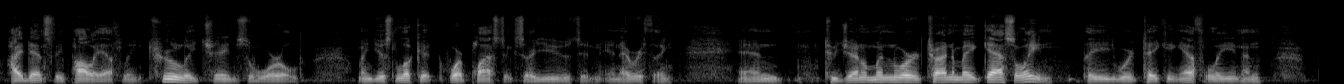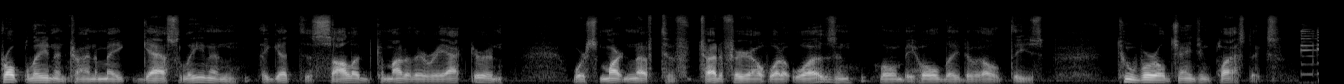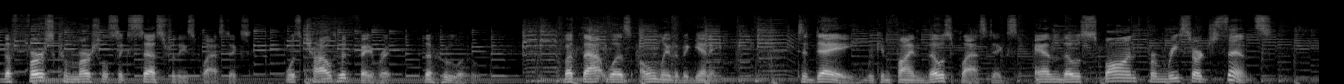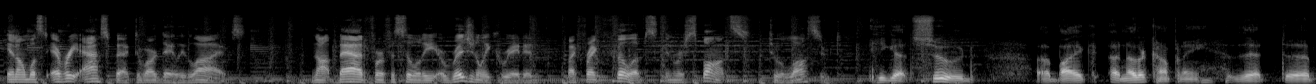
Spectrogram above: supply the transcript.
high density polyethylene truly changed the world. I mean, just look at where plastics are used in, in everything. And two gentlemen were trying to make gasoline. They were taking ethylene and propylene and trying to make gasoline, and they got the solid come out of their reactor and were smart enough to try to figure out what it was. And lo and behold, they developed these two world changing plastics. The first commercial success for these plastics was childhood favorite, the hula hoop. But that was only the beginning. Today, we can find those plastics and those spawned from research since in almost every aspect of our daily lives. Not bad for a facility originally created by Frank Phillips in response to a lawsuit. He got sued uh, by another company that uh,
